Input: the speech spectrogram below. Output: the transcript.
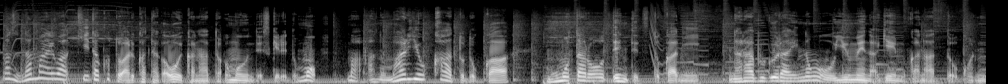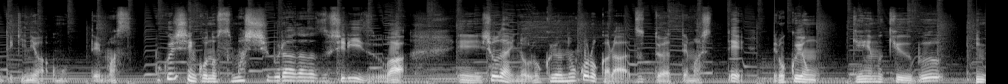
まず名前は聞いたことある方が多いかなと思うんですけれども、まあ、あの、マリオカートとか、桃太郎電鉄とかに並ぶぐらいの有名なゲームかなと個人的には思ってます。僕自身このスマッシュブラザーズシリーズは、えー、初代の64の頃からずっとやってまして、64、ゲームキューブ、ニン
